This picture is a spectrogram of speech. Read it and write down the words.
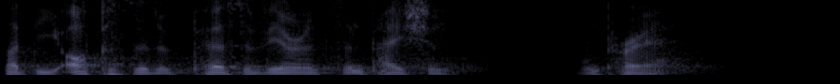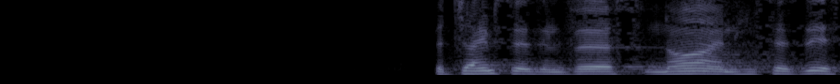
But the opposite of perseverance and patience and prayer. But James says in verse 9, he says this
